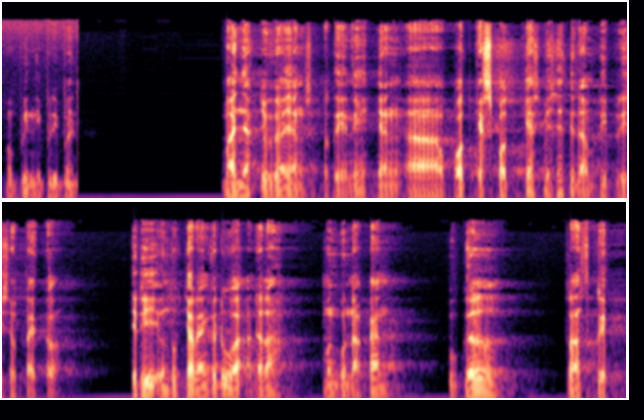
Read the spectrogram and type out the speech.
2019. Opini pribadi. banyak juga yang seperti ini yang podcast podcast biasanya tidak diberi subtitle jadi untuk cara yang kedua adalah menggunakan Google Transcript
